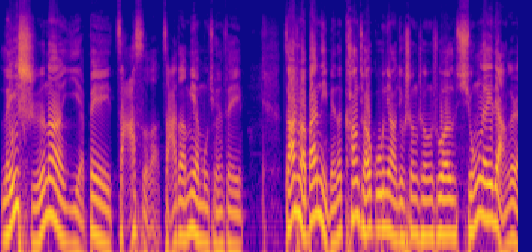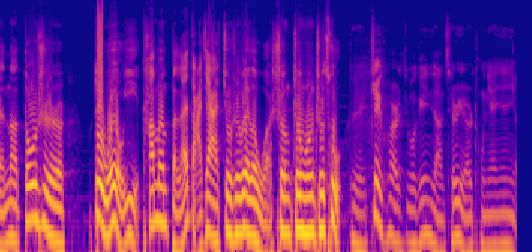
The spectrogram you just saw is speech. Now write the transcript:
雷石呢也被砸死了，砸得面目全非。杂耍班里面的康桥姑娘就声称说，熊雷两个人呢都是对我有意，他们本来打架就是为了我生争风吃醋对这块儿，我跟你讲，其实也是童年阴影。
